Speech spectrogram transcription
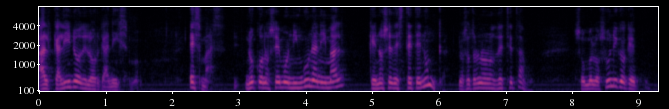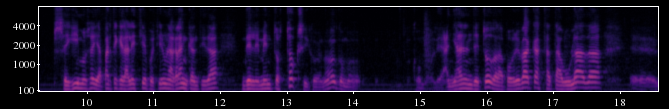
alcalino del organismo. Es más, no conocemos ningún animal que no se destete nunca. Nosotros no nos destetamos. Somos los únicos que seguimos ahí. Aparte que la leche pues tiene una gran cantidad de elementos tóxicos, ¿no? Como como le añaden de todo a la pobre vaca, está tabulada. Eh,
